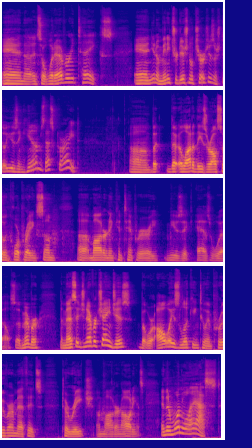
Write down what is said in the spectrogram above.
And uh, and so whatever it takes. And you know, many traditional churches are still using hymns. That's great. Um, but the, a lot of these are also incorporating some uh, modern and contemporary music as well. So remember, the message never changes, but we're always looking to improve our methods to reach a modern audience. And then one last,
